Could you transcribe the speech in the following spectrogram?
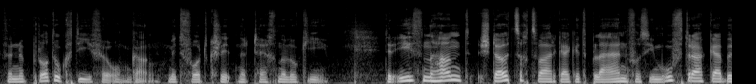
für einen produktiven Umgang mit fortgeschrittener Technologie. Der Ethan Hunt stellt sich zwar gegen die Pläne von seinem Auftraggeber,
